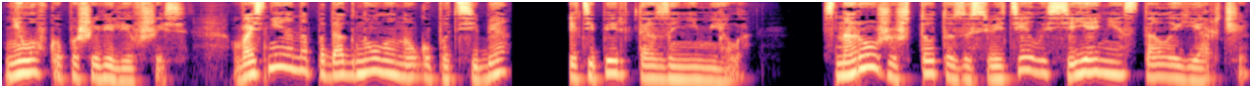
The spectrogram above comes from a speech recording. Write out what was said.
неловко пошевелившись. Во сне она подогнула ногу под себя, и теперь та занемела. Снаружи что-то засветилось, сияние стало ярче.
